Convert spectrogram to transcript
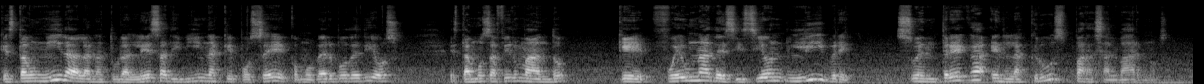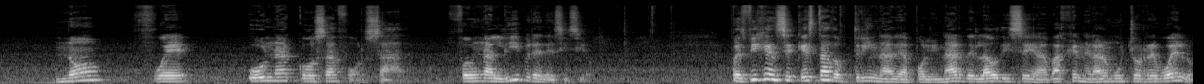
que está unida a la naturaleza divina que posee como verbo de Dios, estamos afirmando que fue una decisión libre su entrega en la cruz para salvarnos. No fue una cosa forzada, fue una libre decisión. Pues fíjense que esta doctrina de Apolinar de la Odisea va a generar mucho revuelo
